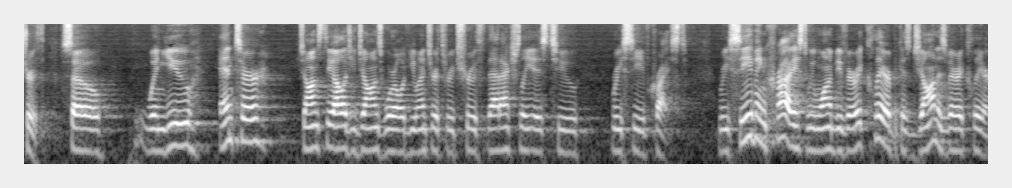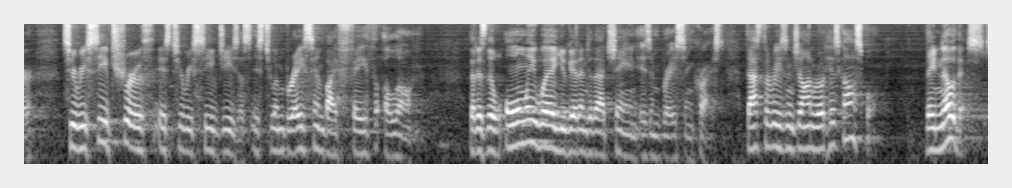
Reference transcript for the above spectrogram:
truth. So, when you enter John's theology, John's world, you enter through truth. That actually is to receive Christ. Receiving Christ, we want to be very clear because John is very clear. To receive truth is to receive Jesus, is to embrace him by faith alone. That is the only way you get into that chain is embracing Christ. That's the reason John wrote his gospel. They know this.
